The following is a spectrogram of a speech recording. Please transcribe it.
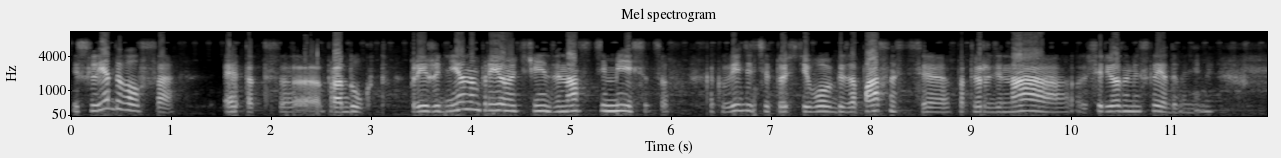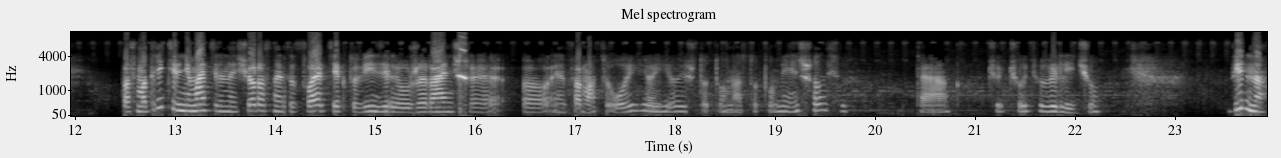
Исследовался этот э, продукт при ежедневном приеме в течение 12 месяцев – как видите, то есть его безопасность э, подтверждена серьезными исследованиями. Посмотрите внимательно еще раз на этот слайд, те, кто видели уже раньше э, информацию. Ой-ой-ой, что-то у нас тут уменьшилось. Так, чуть-чуть увеличу. Видно?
